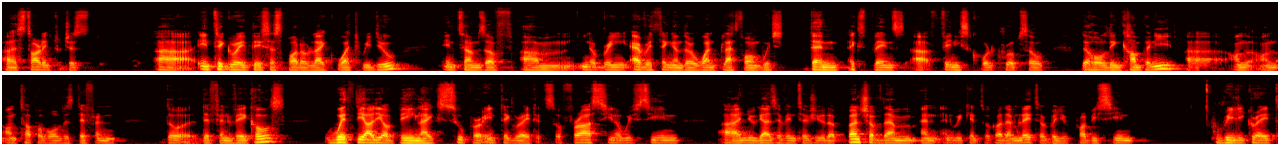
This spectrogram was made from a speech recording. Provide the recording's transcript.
uh, starting to just uh, integrate this as part of like what we do in terms of um, you know bringing everything under one platform, which then explains uh, Phoenix Court Group, so the holding company uh, on, on on top of all these different the different vehicles, with the idea of being like super integrated. So for us, you know, we've seen uh, and you guys have interviewed a bunch of them, and, and we can talk about them later. But you've probably seen really great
